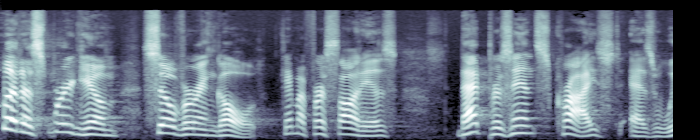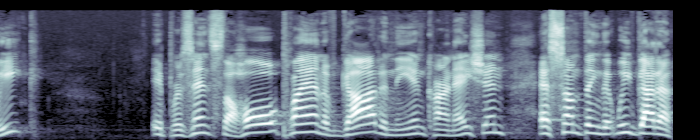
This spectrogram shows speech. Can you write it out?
Let us bring him silver and gold. Okay, my first thought is that presents Christ as weak. It presents the whole plan of God and the incarnation as something that we've got to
